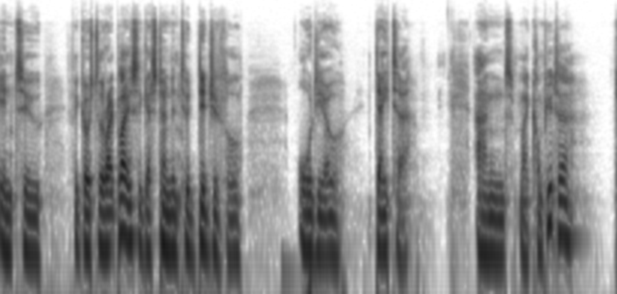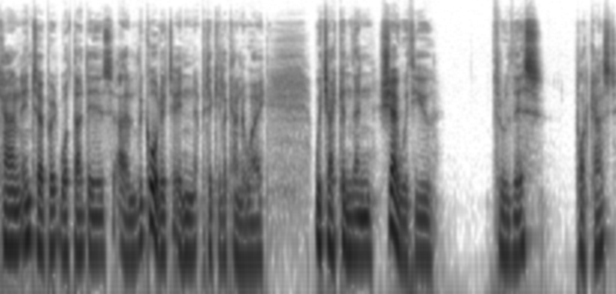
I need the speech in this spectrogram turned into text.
into, if it goes to the right place, it gets turned into digital audio data. And my computer can interpret what that is and record it in a particular kind of way, which I can then share with you through this podcast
